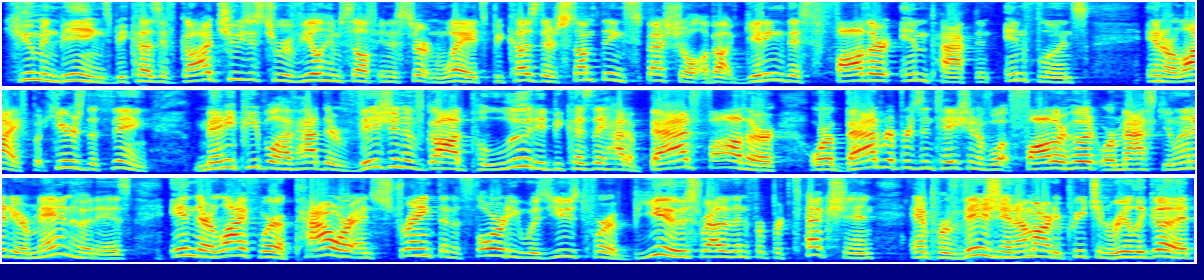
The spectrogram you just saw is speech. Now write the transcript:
human beings because if God chooses to reveal himself in a certain way, it's because there's something special about getting this father impact and influence in our life. But here's the thing many people have had their vision of God polluted because they had a bad father or a bad representation of what fatherhood or masculinity or manhood is in their life, where a power and strength and authority was used for abuse rather than for protection and provision. I'm already preaching really good,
